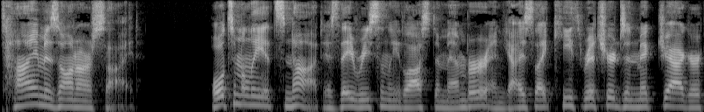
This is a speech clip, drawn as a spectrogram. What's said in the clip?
Time is on our side. Ultimately, it's not, as they recently lost a member, and guys like Keith Richards and Mick Jagger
